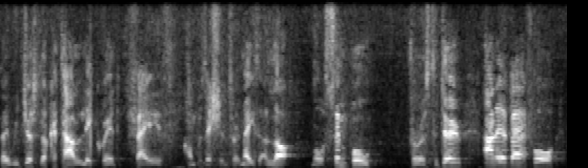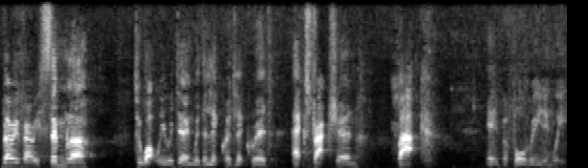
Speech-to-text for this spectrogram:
so we just look at our liquid phase composition. So it makes it a lot more simple for us to do. And they're therefore very, very similar to what we were doing with the liquid-liquid extraction back before reading week.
